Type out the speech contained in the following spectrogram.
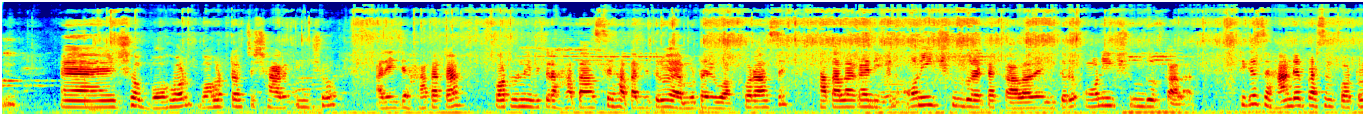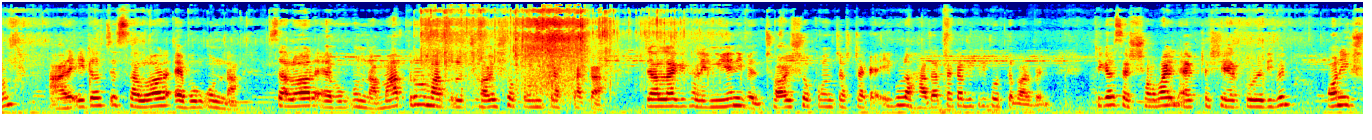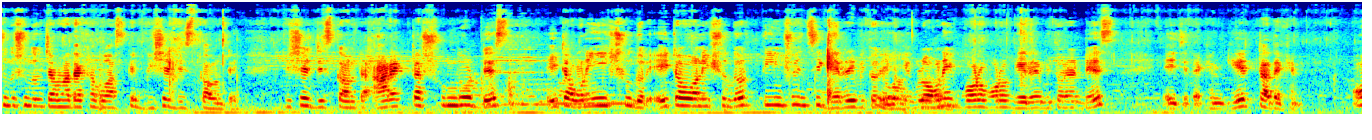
সব বহর। বহরটা হচ্ছে সাড়ে তিনশো। আর এই যে হাতাটা কটনের ভিতরে হাতা আছে, হাতার ভিতরেও এম্ব্রয়ডারি ওয়ার্ক করা আছে। হাতা লাগাই নেবেন, অনেক সুন্দর একটা কালারের ভিতরে, অনেক সুন্দর কালার ঠিক আছে? হান্ড্রেড পার্সেন্ট কটন আর এটা হচ্ছে সালোয়ার এবং ওন্না। সালোয়ার এবং ওন্না, মাত্র মাত্র ছয়শো পঞ্চাশ টাকা। যার লাগে খালি নিয়ে নেবেন, ছয়শো পঞ্চাশ টাকা। এগুলো হাজার টাকা বিক্রি করতে পারবেন। ঠিক আছে? সবাই একটা শেয়ার করে দিবেন। অনেক সুন্দর সুন্দর জামা দেখাবো আজকে বিশেষ ডিসকাউন্টে বিশেষ ডিসকাউন্টে আর একটা সুন্দর ড্রেস এইটা অনেক সুন্দর এইটাও অনেক সুন্দর। তিনশো ইঞ্চি গেরের ভিতরে এগুলো অনেক বড় বড় গেরের ভিতরে ড্রেস এই যে দেখেন গেটটা দেখেন।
